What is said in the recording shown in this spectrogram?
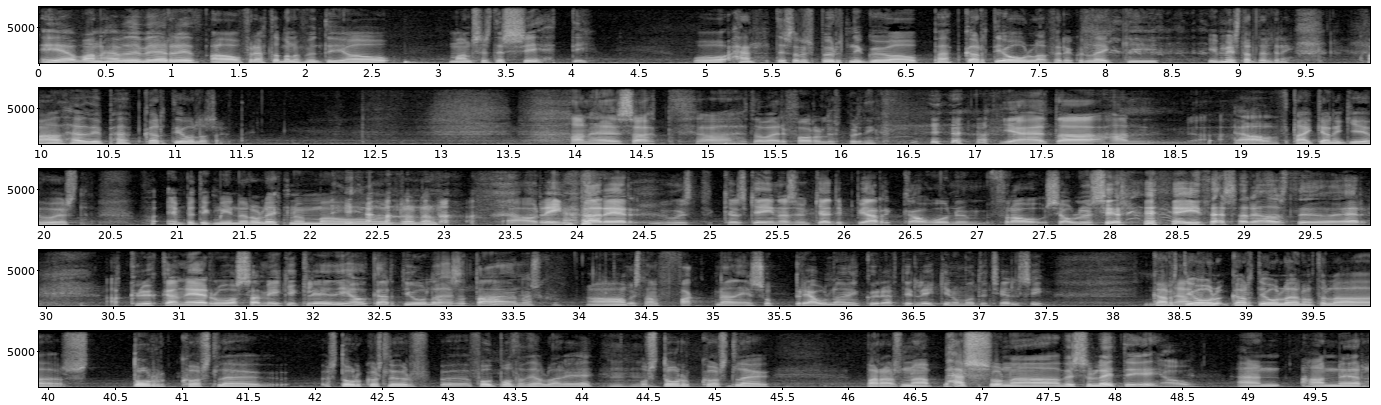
ef hann hefði verið á fréttamannafundi hjá Manchester City og hendist þessari spurningu á Pep Guardiola fyrir einhvern leik í, í mistartildinni hvað hefði Pep Guardiola sagt? Hann hefði sagt að þetta væri fáraleg spurning Ég held að hann Já, tækja hann ekki, þú veist einbytting mín er á leiknum á Já, reyndar er, þú veist, kannski eina sem geti bjarga honum frá sjálfum sér í þessari aðstöðu er að klukkan er rosa mikið gleði hjá Guardiola þessa dagana, sko. Veist, hann fagnaði eins og brjálaðingur eftir leikinu á móti Chelsea. Guardiola, Guardiola er náttúrulega stórkostleg stórkostlegur uh, fótboltaþjálfari Mhm. og stórkostleg bara svona persóna að vissu leiti Já, en hann er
